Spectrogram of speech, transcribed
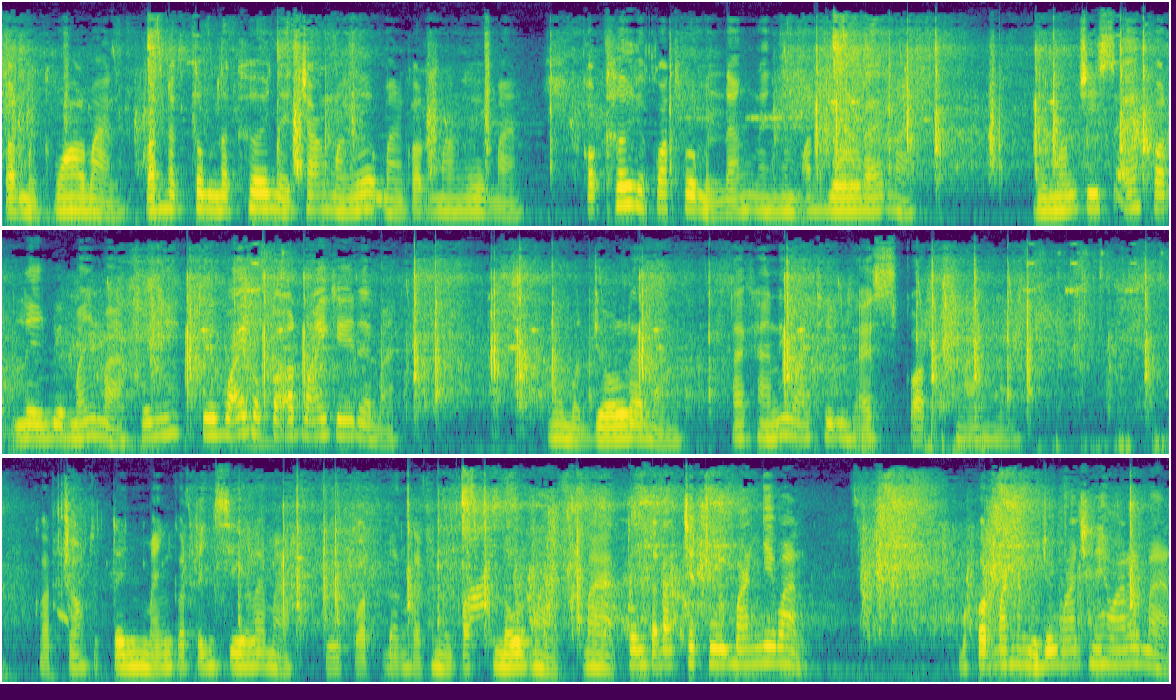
គាត់មិនខ្វល់បាទគាត់នឹកទុំនឹកឃើញតែចង់មកងើបបាទគាត់មកងើបបាទគាត់ឃើញក៏គាត់ធ្វើមិនដឹងតែខ្ញុំអត់យល់ដែរបាទនិមន្ត GSS គាត់លេងវាមិនបាទឃើញគេវាយក៏គាត់អត់វាយគេដែរបាទខ្ញុំអត់យល់ដែរបាទតែខាងនេះបាន team S គាត់ខ្លាំងបាទ គាត់ចោះទៅទិញមិញគាត់ទិញសៀលហើយបាទគឺគាត់ដឹងតែគ្នាគាត់ភ្នោកបាទបាទទុំតែដាក់ចិត្តជួយបាញ់ទេបាទបើគាត់បាញ់នឹងមួយយប់អាចឈ្នះបានទេបាទ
